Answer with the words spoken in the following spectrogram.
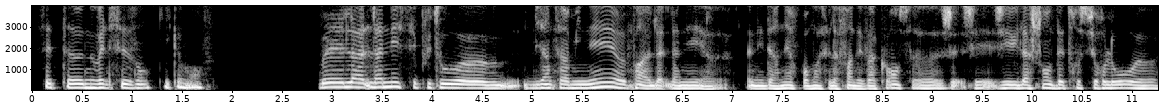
cette nouvelle saison qui commence? L'année s'est plutôt euh, bien terminée. Enfin, la- l'année euh, l'année dernière, pour moi, c'est la fin des vacances. Euh, j'ai- eu la chance d'être sur l'eau euh,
